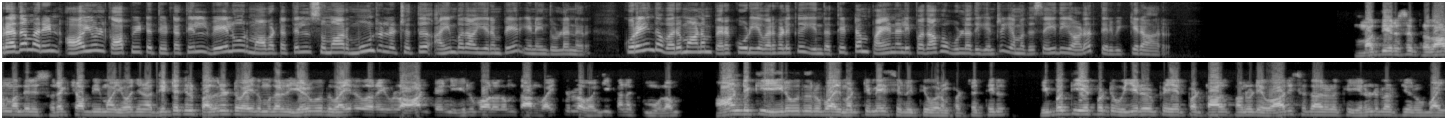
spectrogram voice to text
பிரதமரின் ஆயுள் காப்பீட்டுத் திட்டத்தில் வேலூர் மாவட்டத்தில் சுமார் மூன்று லட்சத்து ஐம்பதாயிரம் பேர் இணைந்துள்ளனர். குறைந்த வருமானம் பெறக்கூடியவர்களுக்கு இந்த திட்டம் பயனளிப்பதாக உள்ளது என்று எமது செய்தியாளர் தெரிவிக்கிறார். மத்திய அரசு பிரதான் மந்திரி சுரக்ஷா பீமா யோஜனா திட்டத்தில் பதினெட்டு வயது முதல் எழுபது வயது வரை உள்ள ஆண் பெண் இருபாலரும் தான் வைத்துள்ள வங்கிக் கணக்கு மூலம் ஆண்டுக்கு இருபது ரூபாய் மட்டுமே செலுத்தி வரும் பட்சத்தில் விபத்து ஏற்பட்டு உயிரிழப்பு ஏற்பட்டால் தன்னுடைய வாரிசுதாரர்களுக்கு இரண்டு லட்சம் ரூபாய்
